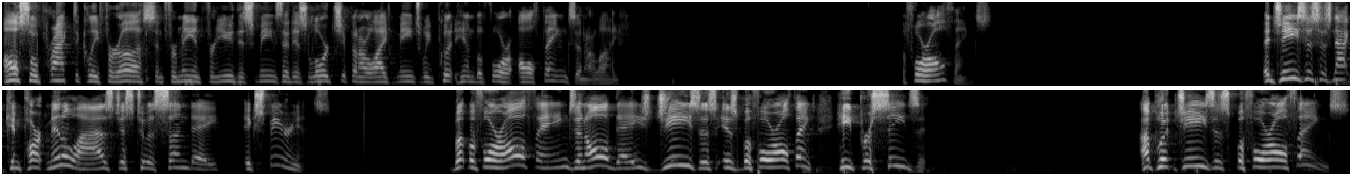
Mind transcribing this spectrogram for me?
Also, practically for us and for me and for you, this means that His Lordship in our life means we put Him before all things in our life. Before all things. That Jesus is not compartmentalized just to a Sunday experience. But before all things and all days, Jesus is before all things. He precedes it. I put Jesus before all things.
